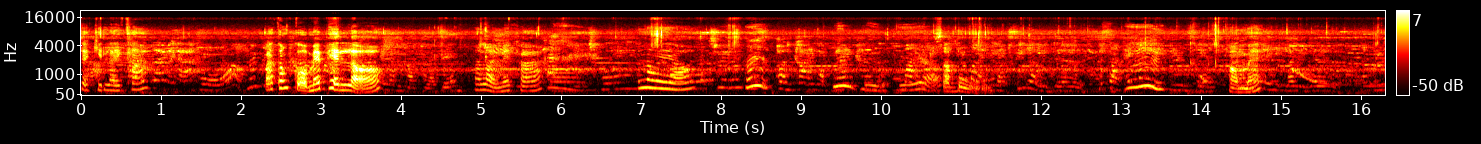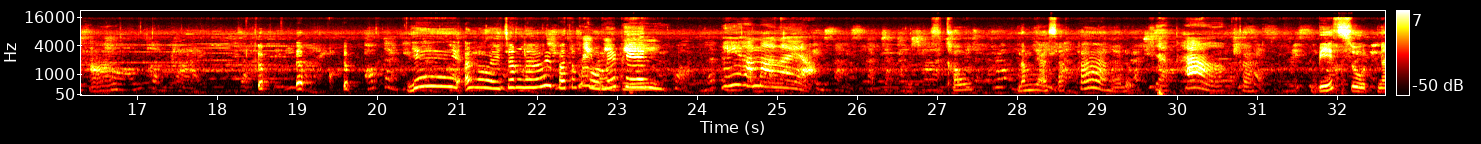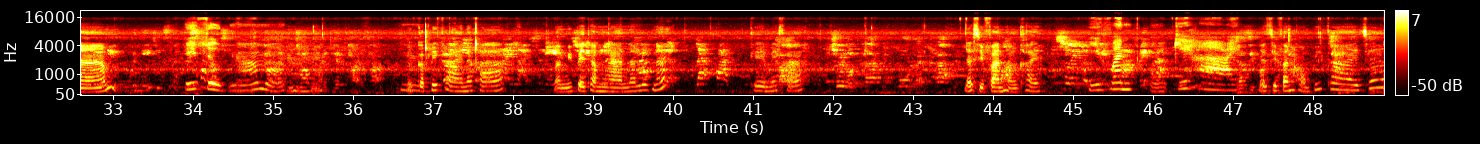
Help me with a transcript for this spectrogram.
จะกินอะไรคะปลาต้องโกะแม่เพนเหรอ อร่อยไหมคะ อร่อยเหรอสบู่หอมไหมอ๋ออึ๊บอึบอึบเย้ อร่อยจังเลยปลาต้องโกะแม่เพนนี่ทำอะไรอะ เขาน้ำยาซักผ้าไงลูกเสียผ้าเหรอค่ะบีทสูตรน้ที่จุดน้ำเหรอำอยู่กับพี่คายนะคะมันมีไปทำงานนะลูกนะโอเคไหมคะยาสีฟันของใครมีฟันของกี้หายยาสีฟันของพี่กายใช่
